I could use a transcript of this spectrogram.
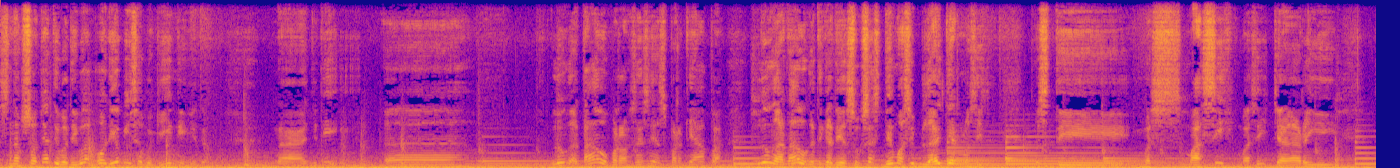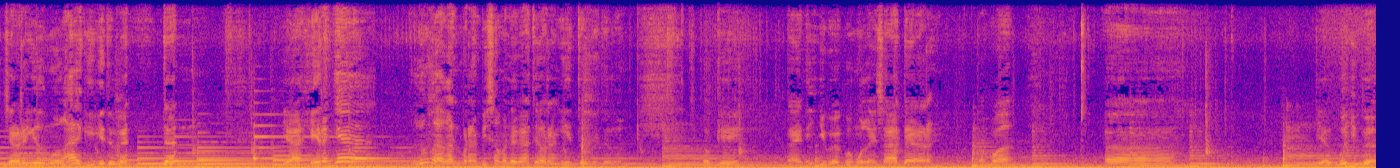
Snapshotnya tiba-tiba oh dia bisa begini gitu. Nah jadi uh, lu nggak tahu prosesnya seperti apa. Lu nggak tahu ketika dia sukses dia masih belajar masih mesti mes, masih masih cari cari ilmu lagi gitu kan. Dan ya akhirnya lu nggak akan pernah bisa mendekati orang itu gitu loh. Oke. okay. Juga gue mulai sadar bahwa uh, ya gue juga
